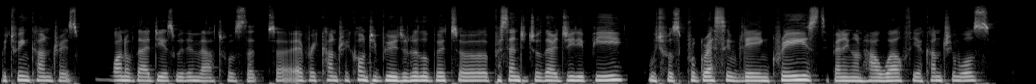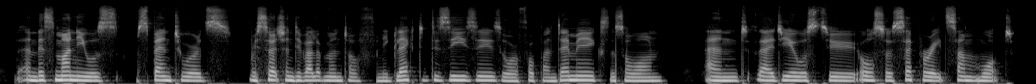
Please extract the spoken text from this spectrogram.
between countries. One of the ideas within that was that uh, every country contributed a little bit, a percentage of their GDP, which was progressively increased depending on how wealthy a country was. And this money was spent towards research and development of neglected diseases or for pandemics and so on. And the idea was to also separate somewhat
